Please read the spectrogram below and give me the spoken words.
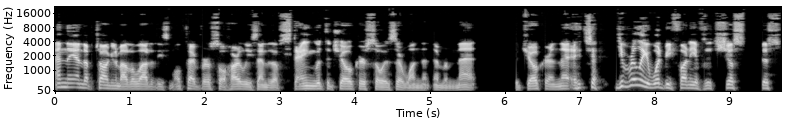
and they end up talking about a lot of these multiversal Harleys ended up staying with the Joker. So is there one that never met the Joker? And that it's you really it would be funny if it's just this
